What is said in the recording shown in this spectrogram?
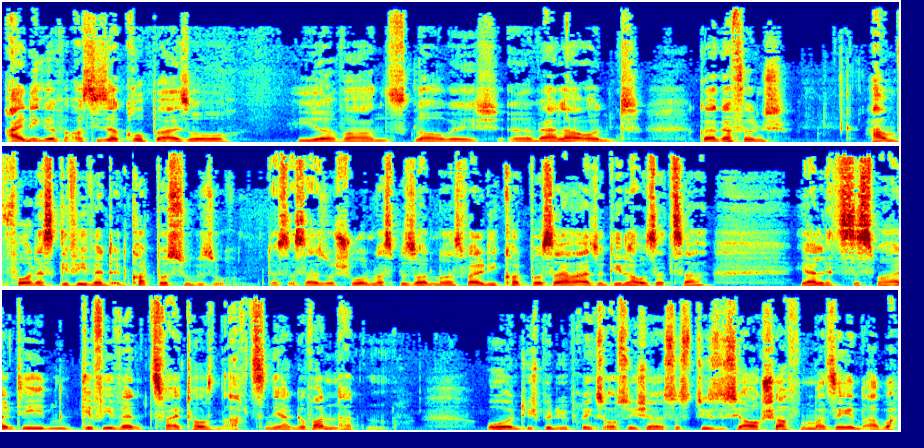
einige aus dieser Gruppe, also hier waren es, glaube ich, äh, Werler und Golga Finch, haben vor, das GIF-Event in Cottbus zu besuchen. Das ist also schon was Besonderes, weil die Cottbusser, also die Lausitzer, ja letztes Mal den GIF-Event 2018 ja gewonnen hatten. Und ich bin übrigens auch sicher, dass es dieses Jahr auch schaffen. Mal sehen, aber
